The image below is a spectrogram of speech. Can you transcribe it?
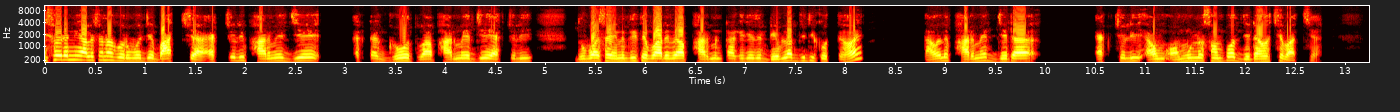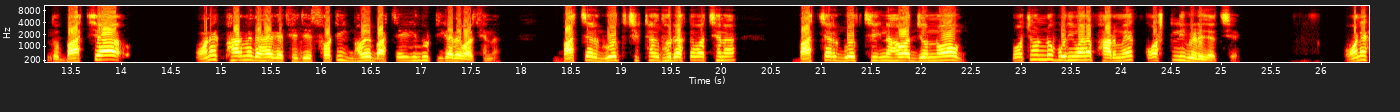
বিষয়টা নিয়ে আলোচনা করব যে বাচ্চা অ্যাকচুয়ালি ফার্মের যে একটা গ্রোথ বা ফার্মের যে অ্যাকচুয়ালি দু পয়সা এনে দিতে পারে বা ফার্মেরটাকে যদি ডেভেলপ যদি করতে হয়, তাহলে ফার্মের যেটা অ্যাকচুয়ালি অমূল্য সম্পদ যেটা হচ্ছে বাচ্চা। তো বাচ্চা অনেক ফার্মে দেখা গেছে যে সঠিকভাবে বাচ্চাকে কিন্তু টিকাতে পারছে না। বাচ্চার গ্রোথ ঠিকঠাক ধরে রাখতে পারছে না। বাচ্চার গ্রোথ ঠিক না হওয়ার জন্য প্রচণ্ড পরিমাণে ফার্মে কস্টলি বেড়ে যাচ্ছে। অনেক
